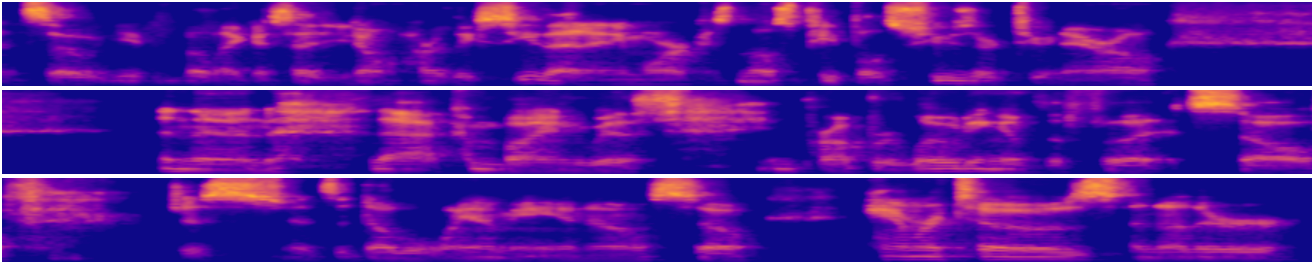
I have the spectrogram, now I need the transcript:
and so, you, but like I said, you don't hardly see that anymore because most people's shoes are too narrow. and then that combined with improper loading of the foot itself, just it's a double whammy, you know. So hammer toes, another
